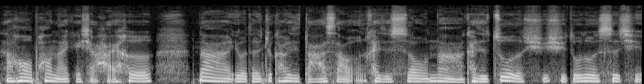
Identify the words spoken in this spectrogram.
然后泡奶给小孩喝，那有的人就开始打扫，开始收纳，开始做了许许多多的事情，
